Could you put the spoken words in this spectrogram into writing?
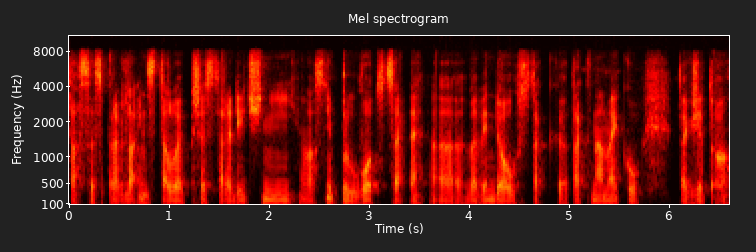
ta se zpravidla instaluje přes tradiční vlastně průvodce uh, ve Windows, tak, tak na Macu, takže to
